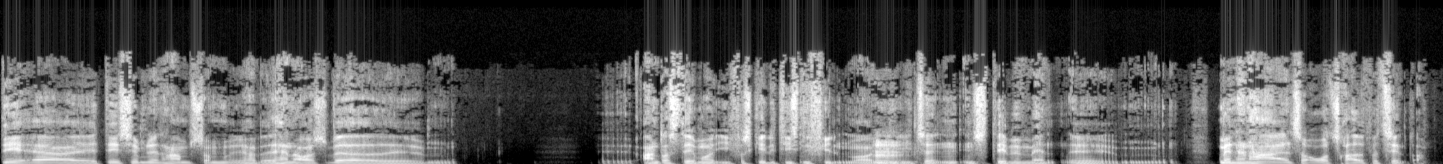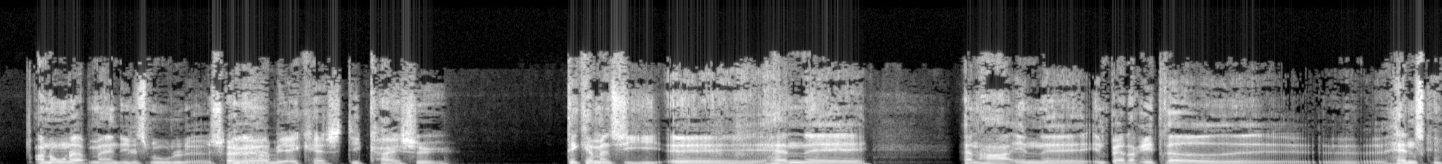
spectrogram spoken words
Det er, øh, det er simpelthen ham, som har været, han har også været øh, øh, andre stemmer i forskellige Disney-film, og Mm. en, en stemmemand. Øh, men han har altså over 30 patenter, og nogle af dem er en lille smule øh, Så han er skøre. Amerikas Dick Kajsø. Det kan man sige. Øh, han, øh, han har en, øh, en batteridrevet øh, øh, handske.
